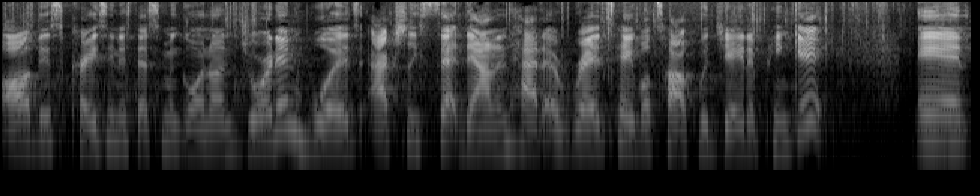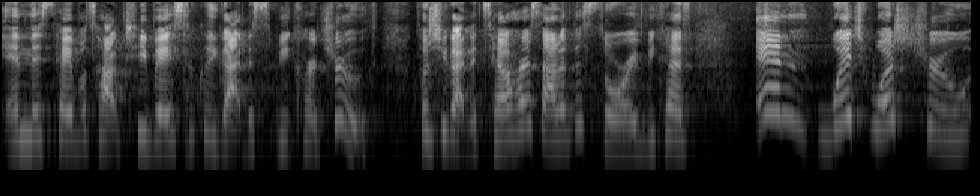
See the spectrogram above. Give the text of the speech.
all this craziness that's been going on, Jordyn Woods actually sat down and had a red table talk with Jada Pinkett. And in this table talk, she basically got to speak her truth. So she got to tell her side of the story because, in which was true,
